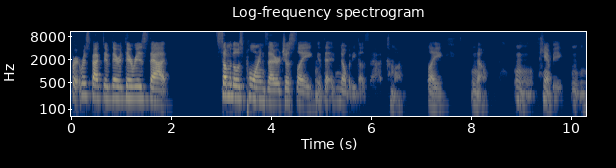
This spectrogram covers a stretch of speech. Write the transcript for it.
perspective, there there is that some of those porns that are just like mm. that, nobody does that. Come on, like no, Mm-mm, can't be. Mm-mm.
